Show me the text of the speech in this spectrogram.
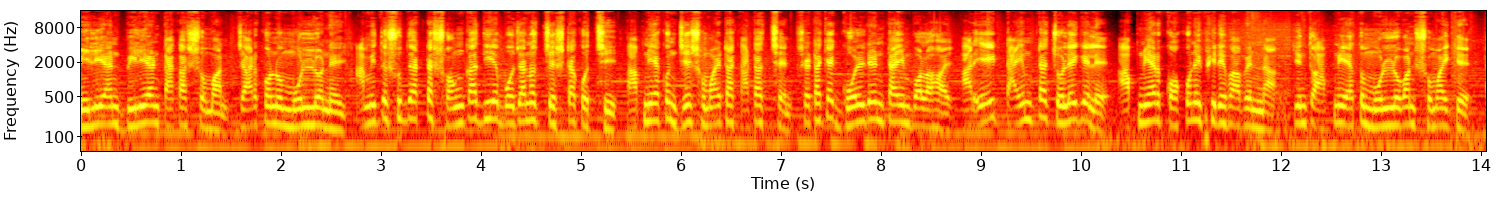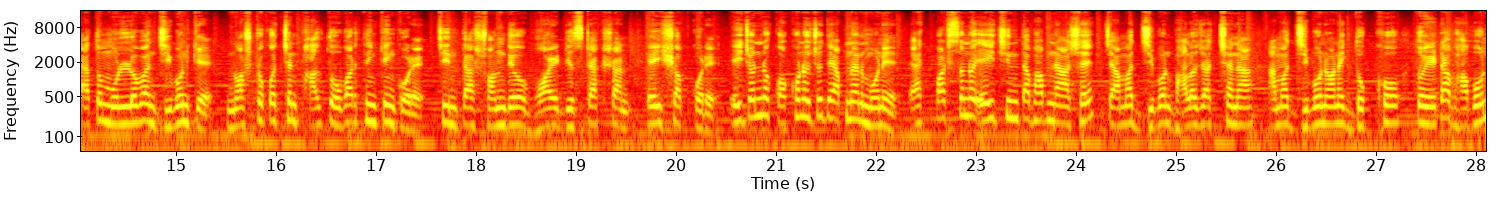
মিলিয়ন, বিলিয়ন টাকার সমান, যার কোনো মূল্য নেই। আমি তো শুধু একটা সংখ্যা দিয়ে বোঝানোর চেষ্টা করছি, আপনি এখন যে সময়টা কাটাচ্ছেন, সেটাকে গোল্ডেন টাইম বলা হয়। আর এই টাইমটা চলে গেলে আপনি আর কখনোই ফিরে পাবেন না। কিন্তু আপনি এত মূল্যবান সময়কে, এত মূল্যবান জীবনকে নষ্ট করছেন ফালতু ওভার থিঙ্কিং করে, চিন্তা, সন্দেহ, ভয় ডিস্ট্রাকশন এই সব করে। এই জন্য কখনো যদি আপনার মনে এক পার্সেন্টও এই চিন্তা ভাবনা আসে যে, আমার জীবন ভালো যাচ্ছে না, আমার জীবনে অনেক দুঃখ তো এটা ভাবুন,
